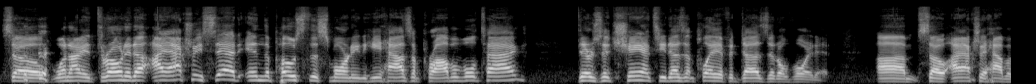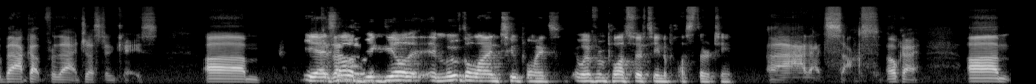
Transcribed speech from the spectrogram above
So when I had thrown it up, I actually said in the post this morning he has a probable tag. There's a chance he doesn't play. If it does, it'll void it. Um, so I actually have a backup for that just in case. Um, yeah, it's not a big deal. It, it moved the line two points. It went from plus 15 to plus 13. Ah, that sucks. Okay. Um,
